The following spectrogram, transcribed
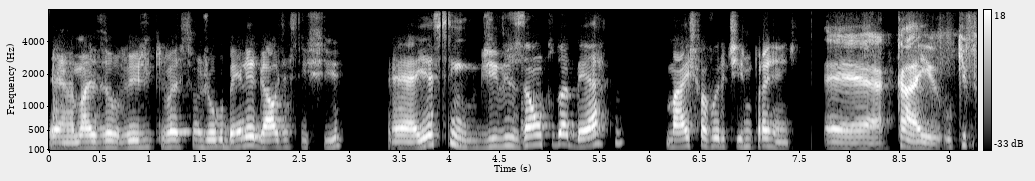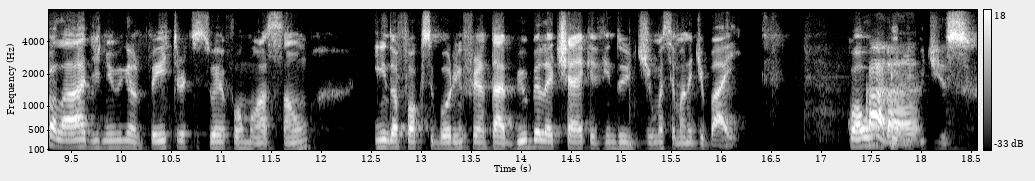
É, mas eu vejo que vai ser um jogo bem legal de assistir. É, e assim, divisão tudo aberto, mais favoritismo pra gente. É, Caio, o que falar de New England Patriots e sua reformulação indo a Foxborough enfrentar Bill Belichick vindo de uma semana de bye? Qual Cara, o perigo disso?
